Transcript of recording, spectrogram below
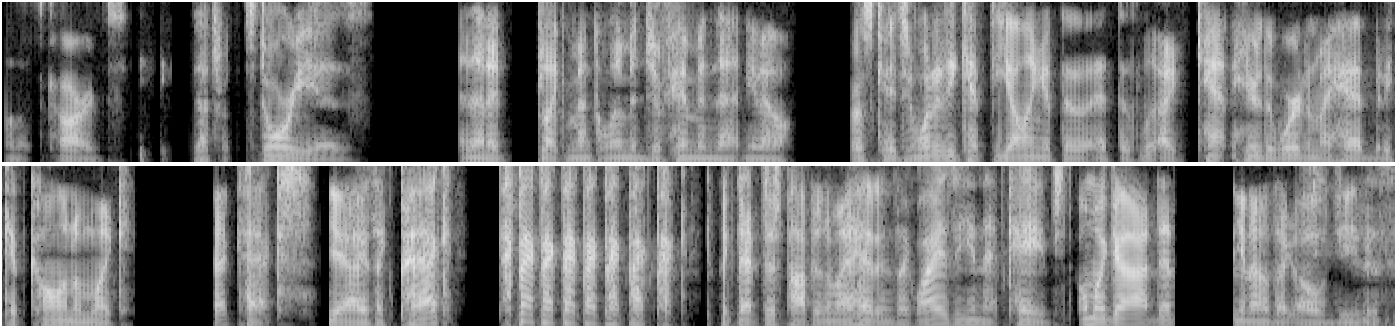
one of those cards. That's what the story is, and then it like mental image of him in that you know rose cage. And what did he kept yelling at the at the? I can't hear the word in my head, but he kept calling him like Peck? Pecs. Yeah, he's like pack, pack, pack, pack, pack, pack, pack, pack, pack. Like that just popped into my head, and it's like, why is he in that cage? Oh my god, that you know, it's like, oh Jesus,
